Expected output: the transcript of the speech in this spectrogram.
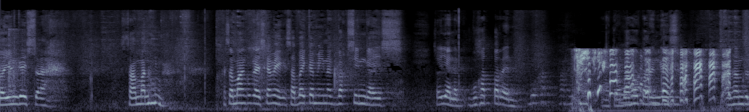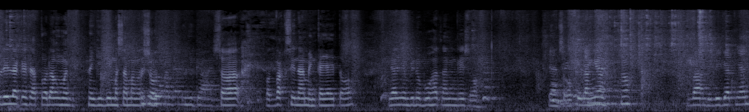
So ayun guys, uh, sama nung kasamahan ko guys kami, sabay kaming nag-vaccine guys. So ayan, nagbuhat pa rin. Buhat pa rin. Uh, trabaho pa rin guys. Alhamdulillah guys at walang mag, nagiging masamang result sa pag-vaccine namin. Kaya ito, yan yung binubuhat namin guys. Oh. Yan, so okay lang yan. No? Diba, ang bibigat yan.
